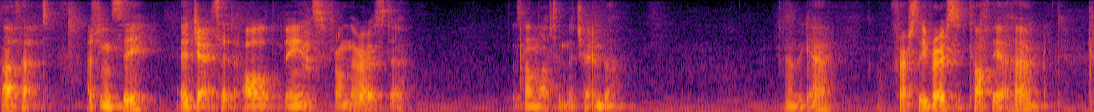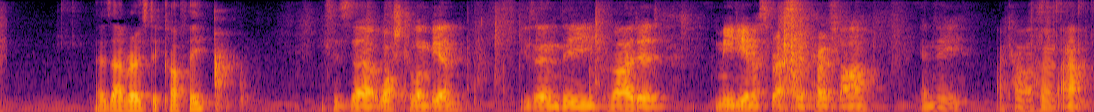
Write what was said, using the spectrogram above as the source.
Perfect. As you can see, ejected all the beans from the roaster. There's none left in the chamber. There we go. Freshly roasted coffee at home. There's our roasted coffee. This is uh, washed Colombian using the provided medium espresso profile in the IKAWA Home app.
